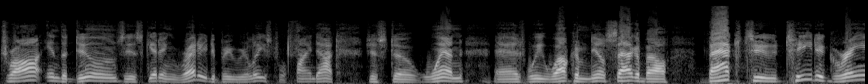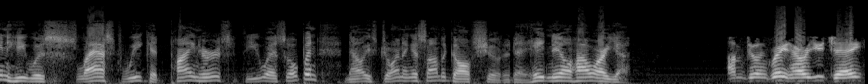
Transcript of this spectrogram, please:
Draw in the Dunes is getting ready to be released. We'll find out just uh, when as we welcome Neil Sagebiel back to to Green. He was last week at Pinehurst at the U.S. Open. Now he's joining us on the golf show today. Hey, Neil, how are you? I'm doing great. How are you, Jay?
